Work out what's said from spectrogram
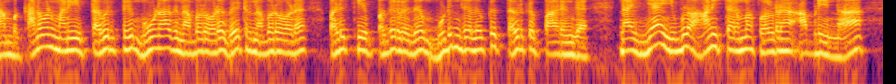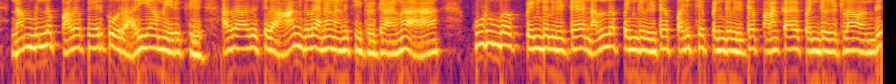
நம்ம கணவன் மனைவி தவிர்த்து மூணாவது நபரோட வேற்று நபரோட படுக்கையை பகிர்றத முடிஞ்ச அளவுக்கு தவிர்க்க பாருங்க. நான் ஏன் இவ்வளவு ஆணித்தரமா சொல்றேன் அப்படின்னா நம்மள பல பேருக்கு ஒரு அறியாமை இருக்கு. அதாவது சில ஆண்களை என்ன நினைச்சிட்டு இருக்காங்கன்னா குடும்ப பெண்கள் கிட்ட நல்ல பெண்கள்கிட்ட படித்த படிச்ச பணக்கார பெண்கள்கிட்டலாம் வந்து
